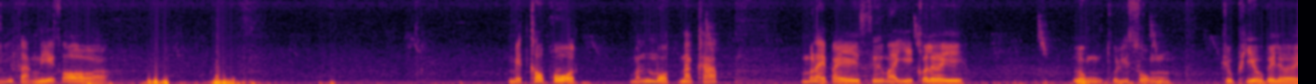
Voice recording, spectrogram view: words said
นี่ฝั่งนี้ก็ เม็ดข้าวโพดมันหมดนะครับเมื่อไรไปซื้อมาอีกก็เลย ลงถั่วลิสงเพียวๆไปเลย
